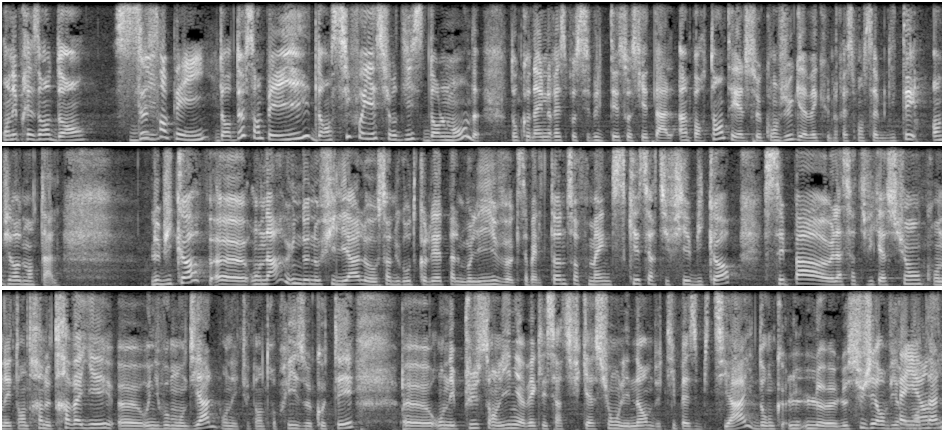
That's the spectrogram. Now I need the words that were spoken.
on est présent dans 200 pays Dans 200 pays, dans 6 foyers sur 10 dans le monde. Donc on a une responsabilité sociétale importante et elle se conjugue avec une responsabilité environnementale. Le Bicorp, euh, on a une de nos filiales au sein du groupe Colgate Palmolive qui s'appelle Tons of Minds, qui est certifiée Bicorp. C'est pas euh, la certification qu'on est en train de travailler euh, au niveau mondial. On est une entreprise cotée. on est plus en ligne avec les certifications, les normes de type SBTI. Donc le, le sujet environnemental,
